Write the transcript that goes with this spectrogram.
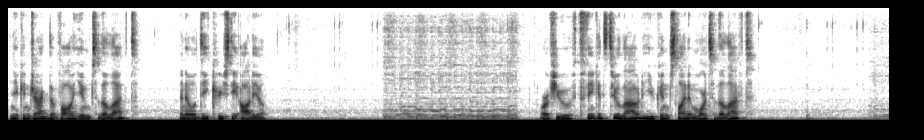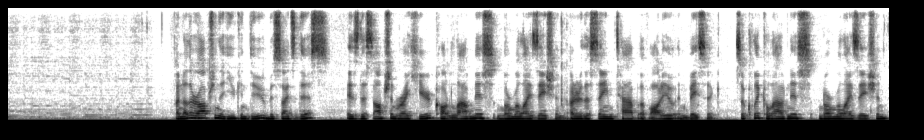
and you can drag the volume to the left and it will decrease the audio. Or if you think it's too loud, you can slide it more to the left. Another option that you can do besides this is this option right here called loudness normalization under the same tab of audio and basic. So click loudness normalization.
